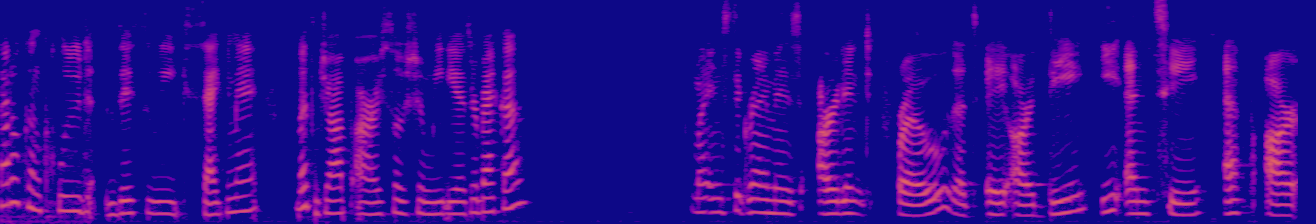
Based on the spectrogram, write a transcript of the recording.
That'll conclude this week's segment. Let's drop our social medias, Rebecca. My Instagram is Ardent Fro. That's A R D E N T F R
